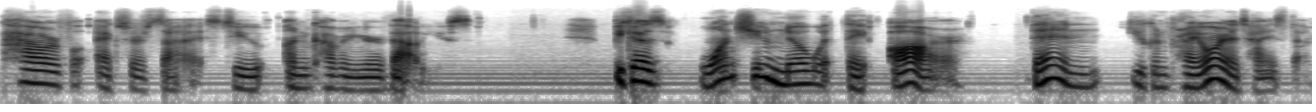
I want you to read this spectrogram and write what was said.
powerful exercise to uncover your values. Because once you know what they are, then you can prioritize them.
